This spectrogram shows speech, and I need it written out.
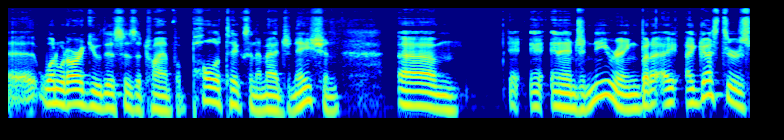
Uh, one would argue this is a triumph of politics and imagination. Um, in engineering, but I, I, guess there's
